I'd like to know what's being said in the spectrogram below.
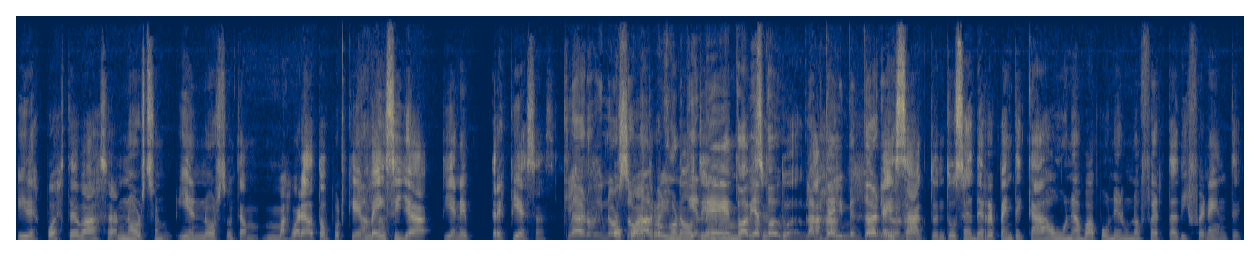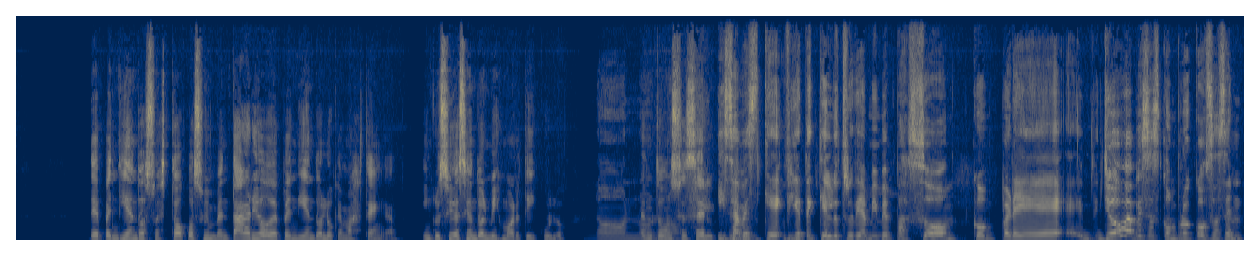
y después te vas a Nordstrom y en Nordstrom está más barato porque Ajá. Macy ya tiene tres piezas. Claro, y o Nordstrom a cuatro, lo y mejor no tiene tienen- todavía todo- to- la mitad del inventario, ¿no? Exacto. Entonces, de repente, cada una va a poner una oferta diferente dependiendo su stock o su inventario o dependiendo lo que más tengan, inclusive siendo el mismo artículo. No, no. Entonces, no. el- Y sabes qué, fíjate que el otro día a mí me pasó, compré, yo a veces compro cosas en,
